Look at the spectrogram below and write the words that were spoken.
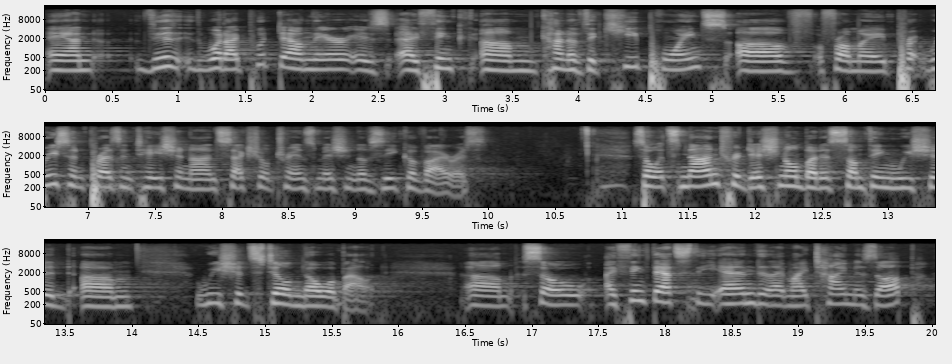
And this, what I put down there is, I think, um, kind of the key points of from a pre recent presentation on sexual transmission of Zika virus. So it's non-traditional, but it's something we should um, we should still know about. Um, so I think that's the end. My time is up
